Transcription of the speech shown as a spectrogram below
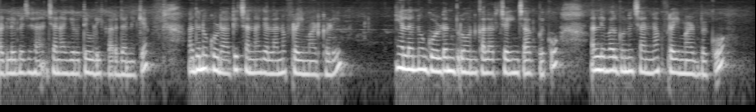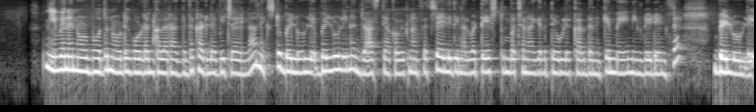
ಕಡಲೆ ಬೀಜ ಚೆನ್ನಾಗಿರುತ್ತೆ ಹುಳಿ ಖಾರದನಕ್ಕೆ ಅದನ್ನು ಕೂಡ ಹಾಕಿ ಚೆನ್ನಾಗಿ ಎಲ್ಲನೂ ಫ್ರೈ ಮಾಡ್ಕೊಳ್ಳಿ. ಎಲ್ಲನೂ ಗೋಲ್ಡನ್ ಬ್ರೌನ್ ಕಲರ್ ಚೇಂಜ್ ಆಗಬೇಕು. ಅಲ್ಲಿವರೆಗೂ ಚೆನ್ನಾಗಿ ಫ್ರೈ ಮಾಡಬೇಕು. ನೀವೇನೇ ನೋಡ್ಬೋದು, ನೋಡಿ ಗೋಲ್ಡನ್ ಕಲರ್ ಆಗಿದೆ, ಕಡಲೆ ಬೀಜ ಎಲ್ಲ. ನೆಕ್ಸ್ಟ್ ಬೆಳ್ಳುಳ್ಳಿ, ಬೆಳ್ಳುಳ್ಳಿನ ಜಾಸ್ತಿ ಹಾಕೋಬೇಕು. ನಾನು ಫಸ್ಟೇ ಹೇಳಿದ್ದೀನಲ್ವ ಟೇಸ್ಟ್ ತುಂಬ ಚೆನ್ನಾಗಿರುತ್ತೆ ಹುಳಿ ಕರ್ದನಕ್ಕೆ ಮೇಯ್ನ್ ಇಂಗ್ರೀಡಿಯೆಂಟ್ಸೇ ಬೆಳ್ಳುಳ್ಳಿ.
